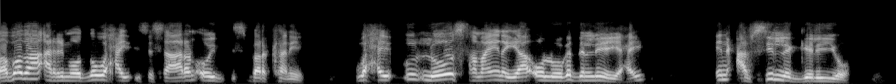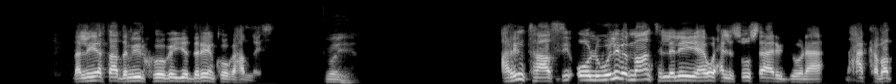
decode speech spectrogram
labadaa arrimoodba waxay isi saaran oo isbarkani waxay loo samaynayaa oo looga dan leeyahay in cabsi la geliyo. Dhallinyartaa damiirkooga iyo dareenkooga hadlaysa. Arrintaasi oo weliba maanta la leeyahay waxa la soo saari doonaa maxakabad.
